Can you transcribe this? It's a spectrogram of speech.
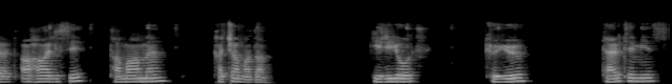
Evet, ahalisi tamamen kaçamadan giriyor, köyü tertemiz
